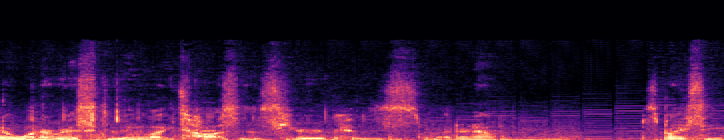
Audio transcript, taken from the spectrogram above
I don't want to risk doing like tosses here because, I don't know, spicy.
